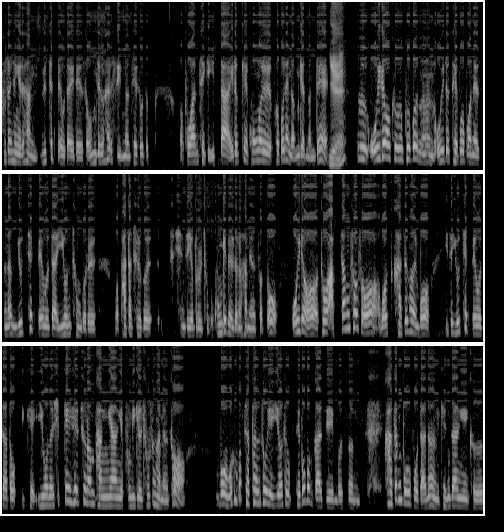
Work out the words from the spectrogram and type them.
부정행위를 한 유책 배우자에 대해서 응징을 할 수 있는 제도적 어, 보완 책이 있다 이렇게 공을 법원에 넘겼는데 예. 그 오히려 그 법원은 오히려 대법원에서는 유책 배우자 이혼 청구를 뭐 받아줄 것인지 여부를 두고 공개 변론을 하면서 또 오히려 더 앞장서서 뭐 가정을 뭐 이제 유책 배우자도 이렇게 이혼을 쉽게 해주는 방향의 분위기를 조성하면서 뭐 헌법재판소에 이어서 대법원까지 무슨 가정보호보다는 굉장히 그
